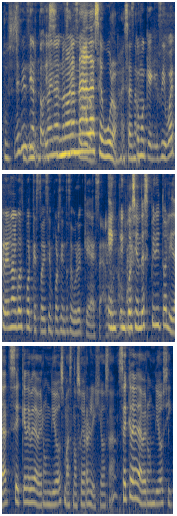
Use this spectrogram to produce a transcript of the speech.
Pues, Es incierto, no hay es- na- no es nada nada seguro. Es exacto. como que si voy a creer en algo es porque estoy 100% seguro de que es algo. En, ¿no? en cuestión de espiritualidad, sé que debe de haber un Dios, más no soy religiosa. Sé que debe de haber un Dios y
